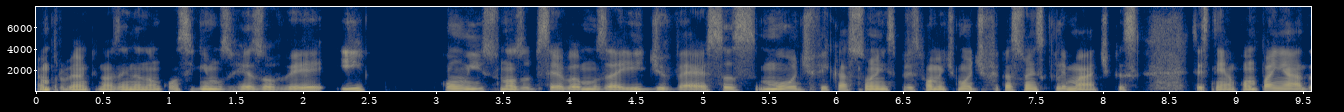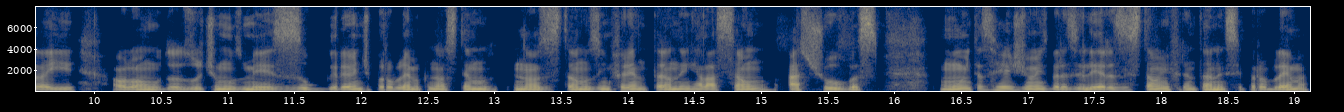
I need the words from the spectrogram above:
É um problema que nós ainda não conseguimos resolver e com isso, nós observamos aí diversas modificações, principalmente modificações climáticas. Vocês têm acompanhado aí ao longo dos últimos meses o grande problema que nós, temos, nós estamos enfrentando em relação às chuvas. Muitas regiões brasileiras estão enfrentando esse problema,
